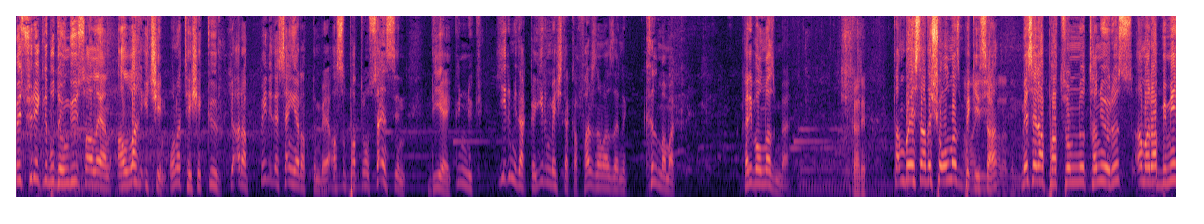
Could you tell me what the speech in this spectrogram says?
ve sürekli bu döngüyü sağlayan Allah için ona teşekkür. Ya Rab beni de sen yarattın be, asıl patron sensin diye günlük 20 dakika, 25 dakika farz namazlarını kılmamak garip olmaz mı be? Garip. Tam bu esnada şu olmaz mı peki İsa? Mesela patronunu tanıyoruz ama Rabbimi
